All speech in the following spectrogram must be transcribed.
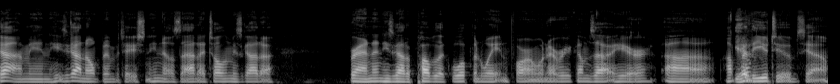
yeah, I mean, he's got an open invitation. He knows that. I told him he's got a Brandon, he's got a public whooping waiting for him whenever he comes out here. Uh up Yeah. for the YouTubes, yeah.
